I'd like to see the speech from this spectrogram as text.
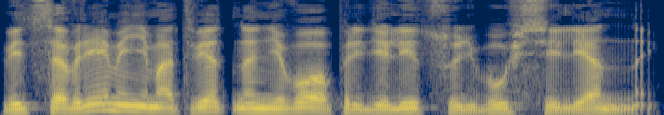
ведь со временем ответ на него определит судьбу Вселенной.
